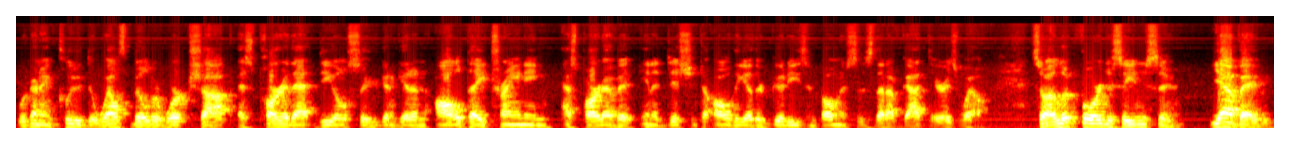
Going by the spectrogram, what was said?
We're going to include the Wealth Builder Workshop as part of that deal. So you're going to get an all day training as part of it, in addition to all the other goodies and bonuses that I've got there as well. So I look forward to seeing you soon. Yeah, baby.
